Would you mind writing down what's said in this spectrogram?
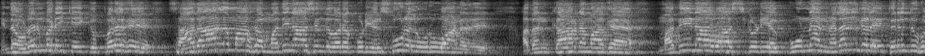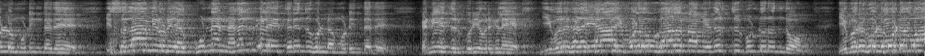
இந்த உடன்படிக்கைக்கு பிறகு சாதாரணமாக மதினா சென்று வரக்கூடிய சூழல் உருவானது. அதன் காரணமாக மதீனாவாசிகளுடைய குண நலன்களை தெரிந்து கொள்ள முடிந்தது. இஸ்லாமியருடைய குண நலன்களை தெரிந்து கொள்ள முடிந்தது. கண்ணியத்திற்குரியவர்களே இவர்களையா இவ்வளவு காலம் நாம் எதிர்த்து கொண்டிருந்தோம்? இவர்களோடவா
